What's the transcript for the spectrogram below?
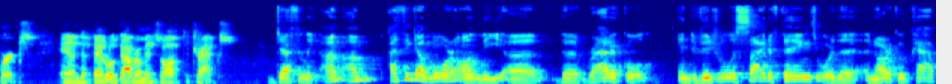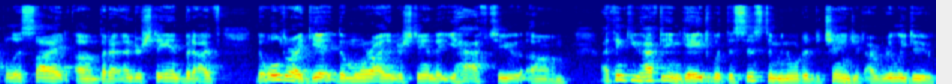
works, and the federal government's off the tracks. Definitely, I'm. I'm I think I'm more on the uh, the radical individualist side of things or the anarcho-capitalist side. Um, but I understand. But I've the older I get, the more I understand that you have to. Um, I think you have to engage with the system in order to change it. I really do,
